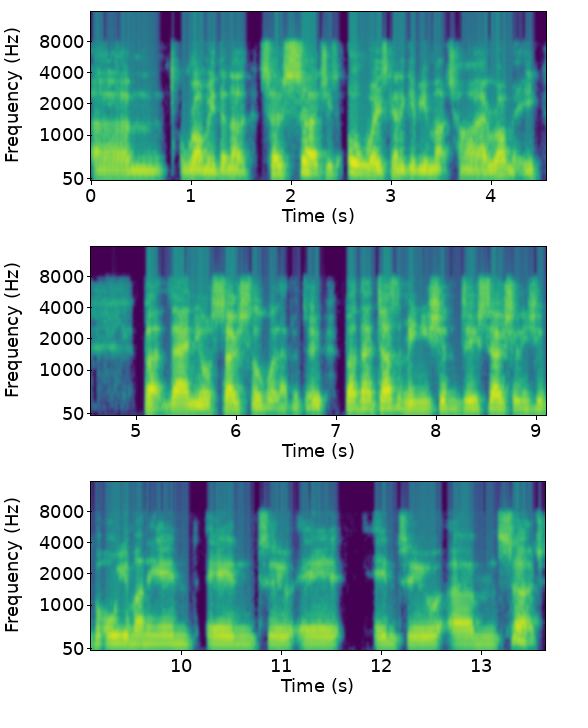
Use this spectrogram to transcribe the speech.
um, ROMI than other. So search is always going to give you much higher ROMI, but than your social will ever do. But that doesn't mean you shouldn't do social. You should put all your money in into into um, search,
